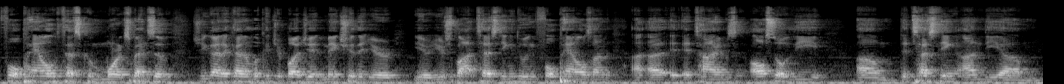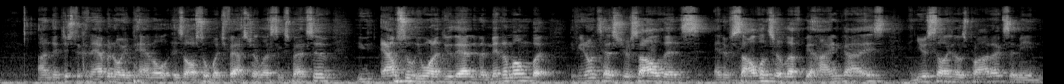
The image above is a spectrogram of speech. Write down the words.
full panel tests become more expensive so you got to kind of look at your budget and make sure that you're you're, you're spot testing and doing full panels on uh, uh, at times. Also the um, the testing on the um, on the, just the cannabinoid panel is also much faster and less expensive. You absolutely want to do that at a minimum, but if you don't test your solvents, and if solvents are left behind, guys, and you're selling those products, I mean,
